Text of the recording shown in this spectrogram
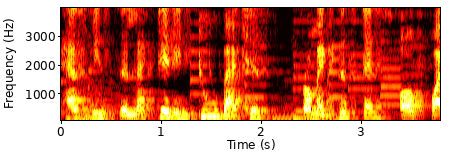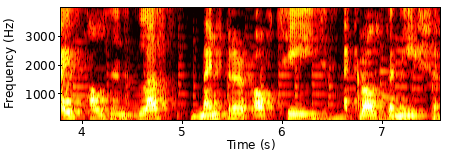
has been selected in two batches from existence of 5000 plus mentor of change across the nation.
